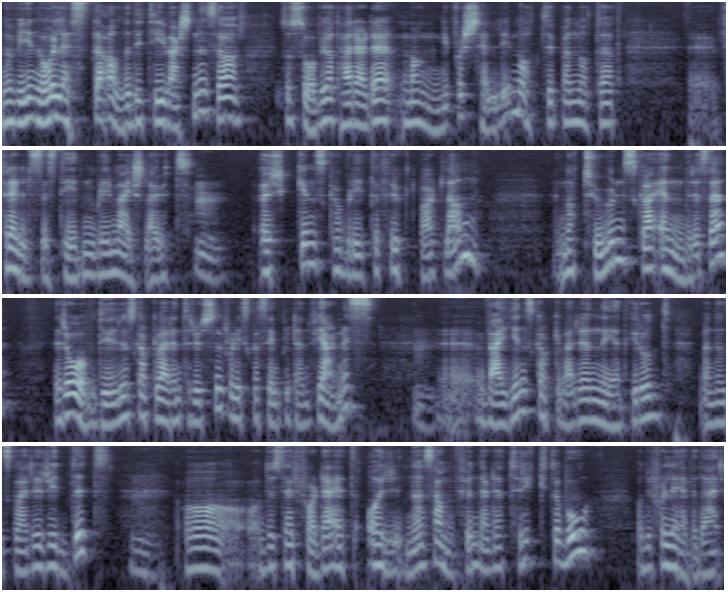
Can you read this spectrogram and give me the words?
Når vi nå leste alle de ti versene, så, så, så vi at her er det mange forskjellige måter på en måte at frelsestiden blir meisla ut. Mm. Ørken skal bli til fruktbart land. Naturen skal endre seg. Rovdyrene skal ikke være en trussel, for de skal simpelthen fjernes. Mm. Eh, veien skal ikke være nedgrodd, men den skal være ryddet. Mm. Og, og, du ser for deg et ordna samfunn der det er trygt å bo, og du får leve der.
